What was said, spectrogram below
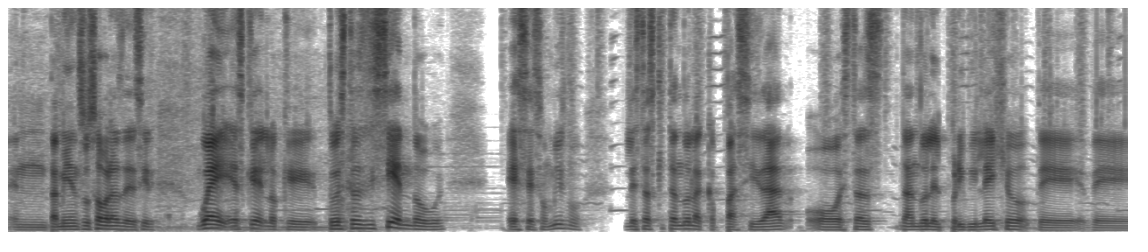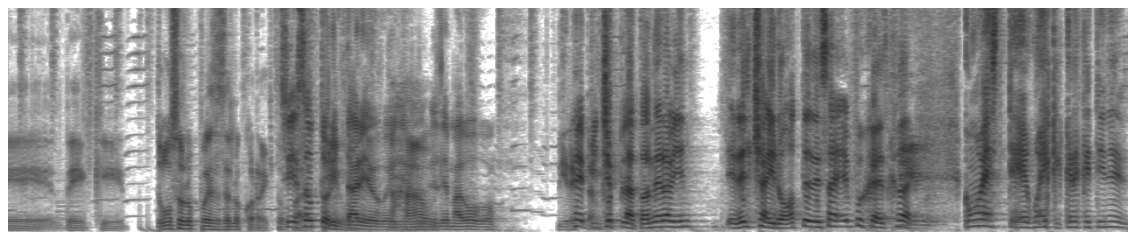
En, también en sus obras de decir, güey, es que lo que tú estás diciendo, güey, es eso mismo. Le estás quitando la capacidad o estás dándole el privilegio de, de, de que tú solo puedes hacer lo correcto. Sí, es ti, autoritario, güey, Ajá, el, el demagogo. Directamente. pinche Platón era bien, era el chairote de esa época. Es como, Sí, güey. ¿Cómo ves este güey que cree que tiene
